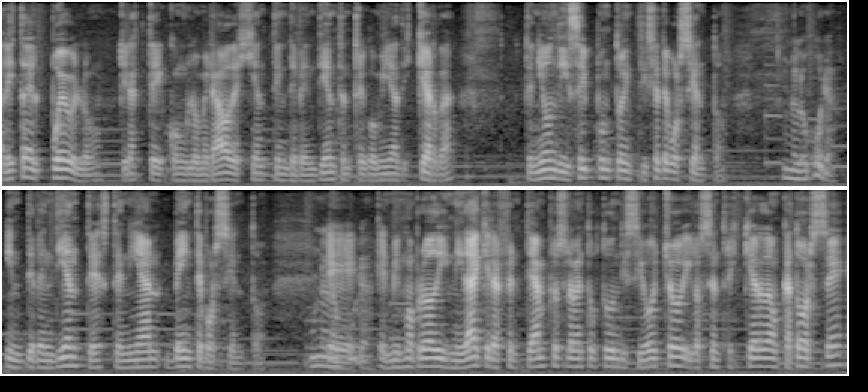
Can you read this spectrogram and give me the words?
la lista del pueblo, que era este conglomerado de gente independiente, entre comillas, de izquierda, tenía un 16.27%. Una locura. Independientes tenían 20%. Eh, el mismo Pro Dignidad, que era el Frente Amplio, solamente obtuvo un 18 y los centro izquierda un 14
